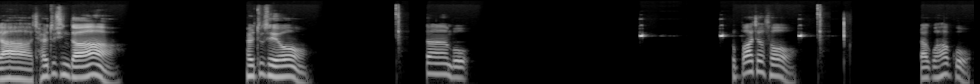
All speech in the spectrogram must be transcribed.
야 잘 두신다. 잘 두세요. 일단 뭐 또 빠져서 라고 하고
